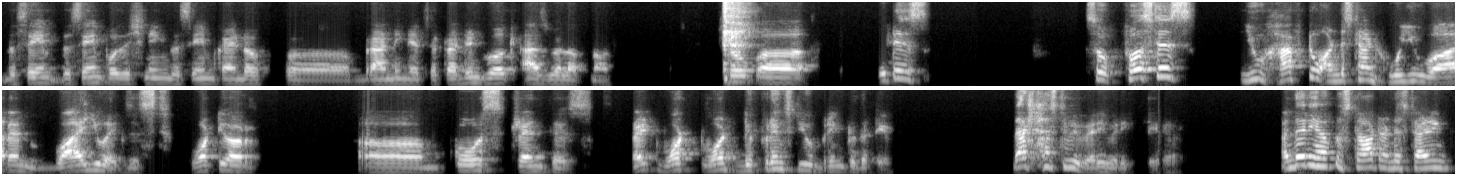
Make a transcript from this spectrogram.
The same the same positioning the same kind of uh, branding etc didn't work as well up north. So uh, it is so first is you have to understand who you are and why you exist what your um, core strength is right? What what difference do you bring to the table? That has to be very very clear. And then you have to start understanding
